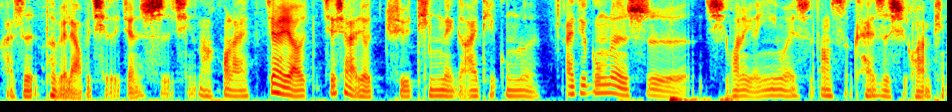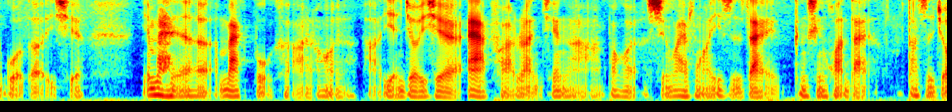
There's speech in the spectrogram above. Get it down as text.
还是特别了不起的一件事情。那后来接下来要接下来就去听那个 IT 公论，IT 公论是喜欢的原因，因为是当时开始喜欢苹果的一些。也买了 MacBook 啊，然后啊研究一些 App 啊、软件啊，包括使用 iPhone 啊，一直在更新换代。当时就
